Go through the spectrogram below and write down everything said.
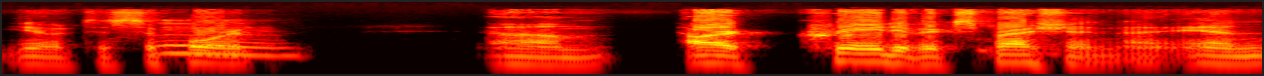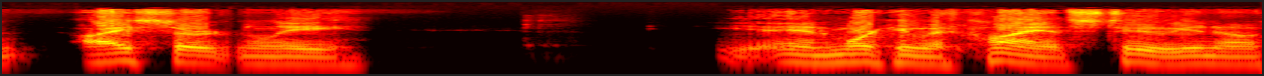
you know, to support mm. um, our creative expression. And I certainly, and working with clients too, you know,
